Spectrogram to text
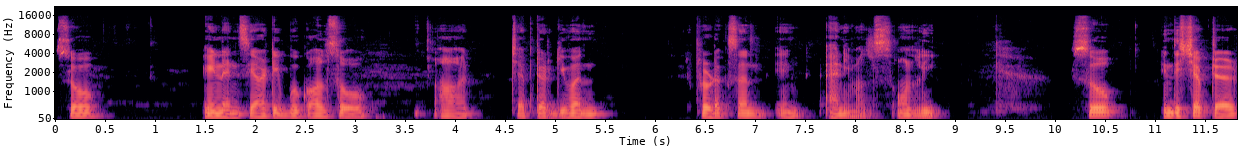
So in NCERT book also a chapter given reproduction in animals only so in this chapter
